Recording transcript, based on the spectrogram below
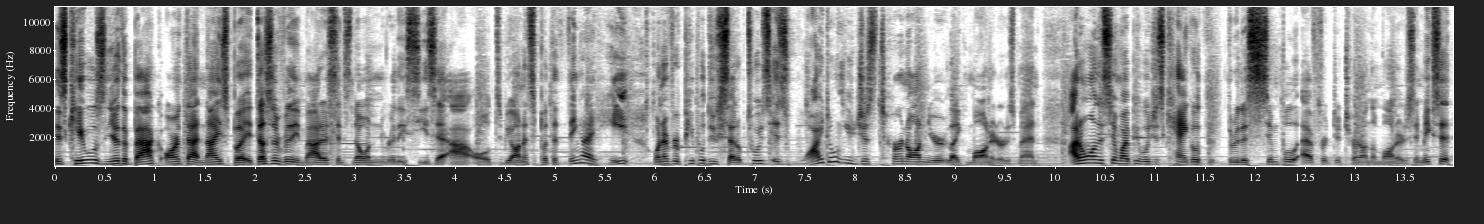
His cables near the back aren't that nice, but it doesn't really matter since no one really sees it at all, to be honest. But the thing I hate whenever people do setup tours is why don't you just turn on your like monitors, man? I don't understand why people just can't go th through this simple effort to turn on the monitors. It makes it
